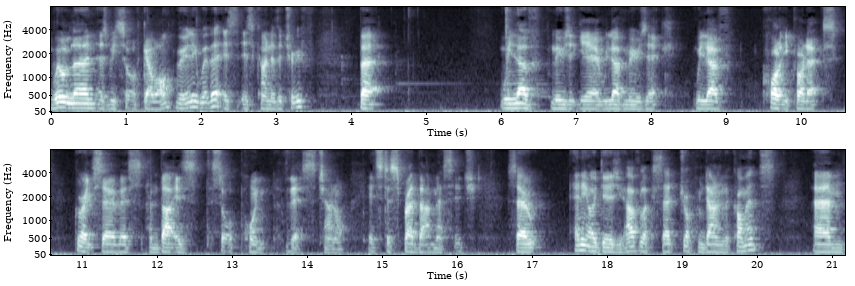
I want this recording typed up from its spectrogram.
we'll learn as we sort of go on. Really, with it is is kind of the truth, but we love music. Yeah, we love music. We love quality products, great service, and that is the sort of point of this channel. It's to spread that message. So, any ideas you have, like I said, drop them down in the comments. Um,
